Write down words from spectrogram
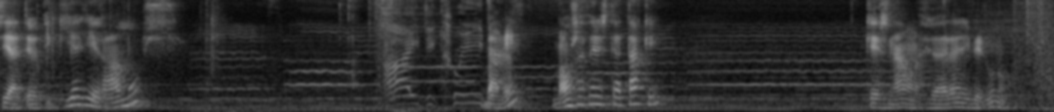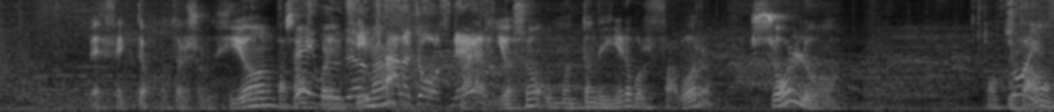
Si a Teotiquía llegamos... Vale, vamos a hacer este ataque. Que es nada, una ciudadela de nivel 1. Perfecto, resolución, pasamos por encima. Maravilloso, un montón de dinero, por favor. Solo. Ocupamos.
